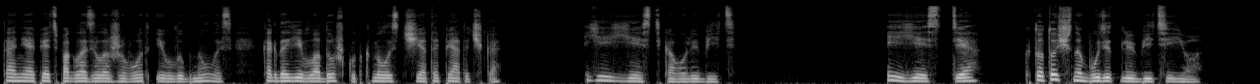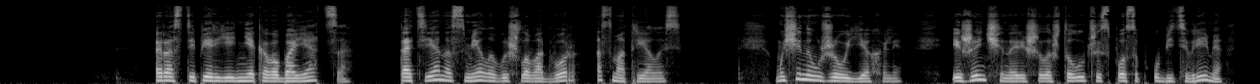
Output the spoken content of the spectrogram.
Таня опять погладила живот и улыбнулась, когда ей в ладошку ткнулась чья-то пяточка. Ей есть кого любить. И есть те, кто точно будет любить ее. Раз теперь ей некого бояться, Татьяна смело вышла во двор, осмотрелась. Мужчины уже уехали, и женщина решила, что лучший способ убить время —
